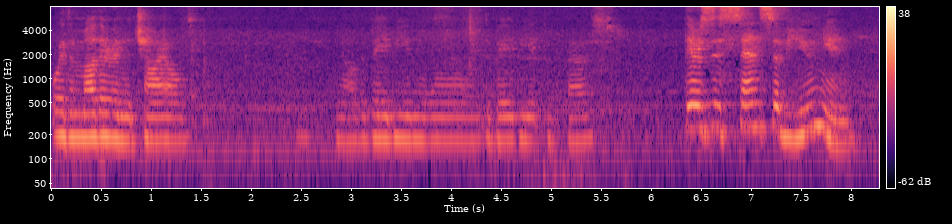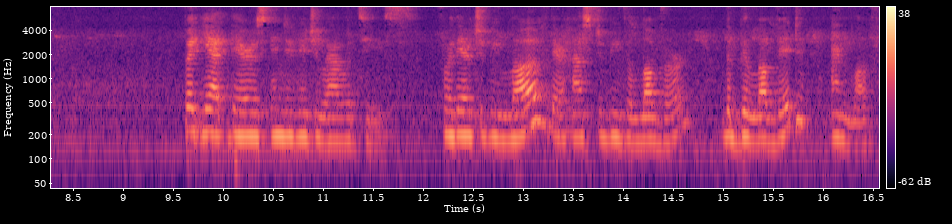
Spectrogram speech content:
Or the mother and the child? you know, the baby in the womb, the baby at the breast. There's this sense of union, but yet there's individualities. For there to be love, there has to be the lover, the beloved, and love.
